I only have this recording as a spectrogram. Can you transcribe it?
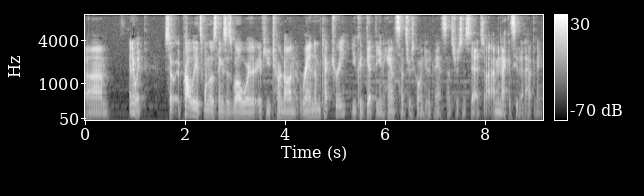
Um, anyway, so probably it's one of those things as well where if you turned on random tech tree, you could get the enhanced sensors going to advanced sensors instead. So I mean, I can see that happening.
